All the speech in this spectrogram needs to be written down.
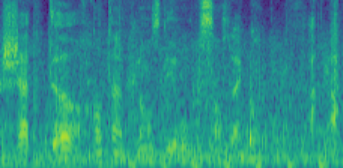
J'adore quand un plan se déroule sans accroc.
